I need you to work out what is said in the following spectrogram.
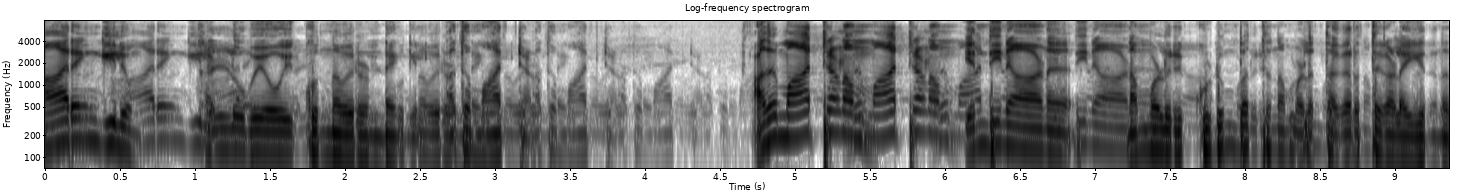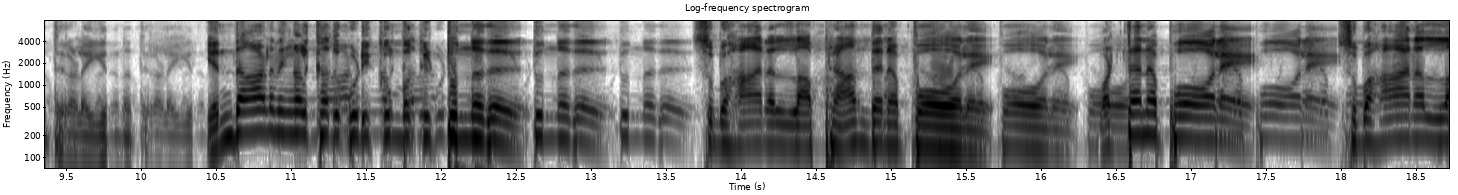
ആരെങ്കിലും കള്ള് ഉപയോഗിക്കുന്നവരുണ്ടെങ്കിൽ അത് മാറ്റണം. അത് മാറ്റണം. അത് മാറ്റണം. മാറ്റണം. എന്തിനാണ് നമ്മളൊരു കുടുംബത്തെ നമ്മൾ തകർത്ത് കളയുന്നത്? കളയുന്നത് എന്താണ് നിങ്ങൾക്ക് അത് കുടിക്കുമ്പോ കിട്ടുന്നത്? സുബാനല്ല ഭ്രാന്തനെ പോലെ. പോലെ. വട്ടനെ പോലെ. പോലെ. സുബാനല്ല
